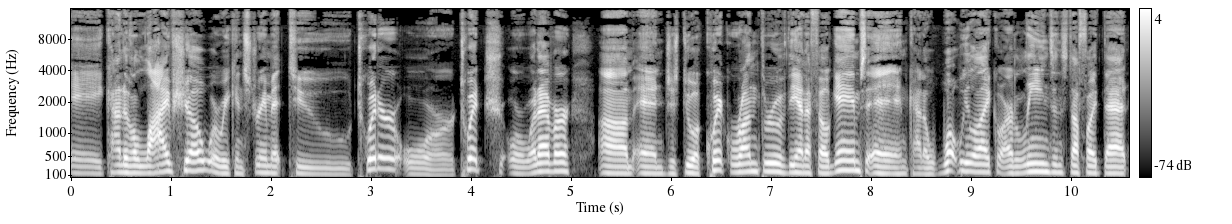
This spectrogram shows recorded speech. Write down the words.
a kind of a live show where we can stream it to Twitter or Twitch or whatever, um, and just do a quick run through of the NFL games and, kind of what we like, our leans and stuff like that,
